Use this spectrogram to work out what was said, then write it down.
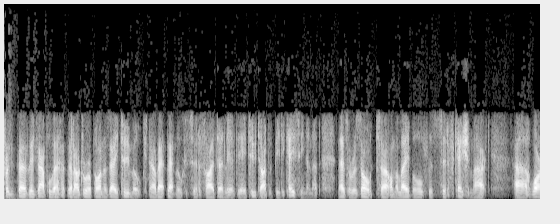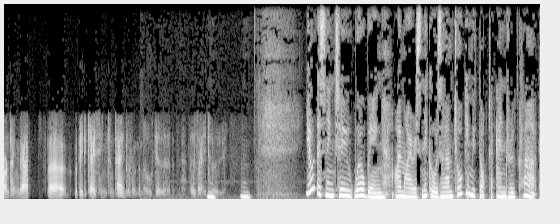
for the, the example that, that, I'll draw upon is A2 milk. Now that, that milk is certified to only have the A2 type of beta casein in it. And as a result, uh, on the label, there's a certification mark uh, warranting that the, the beta casein contained within the milk is, is A2. Mm. Mm. You're listening to Wellbeing. I'm Iris Nichols and I'm talking with Dr. Andrew Clark.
